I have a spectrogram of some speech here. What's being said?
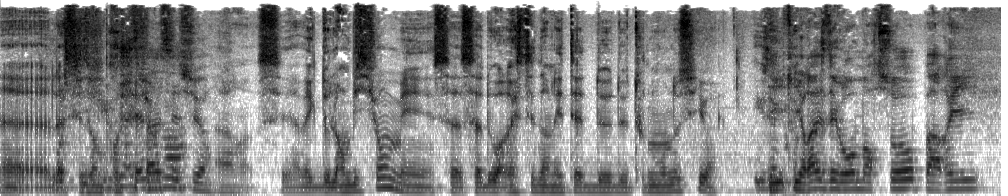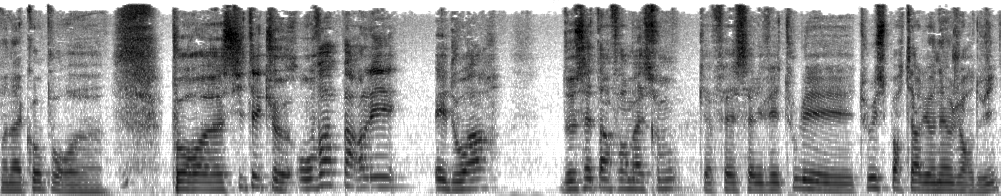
euh, la saison prochaine. Ça, c'est sûr. Alors, c'est avec de l'ambition, mais ça, ça doit rester dans les têtes de, de tout le monde aussi. ouais. Il, il reste des gros morceaux, Paris, Monaco pour, pour citer que. On va parler, Edouard, de cette information qui a fait saliver tous les, tous les supporters lyonnais aujourd'hui.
